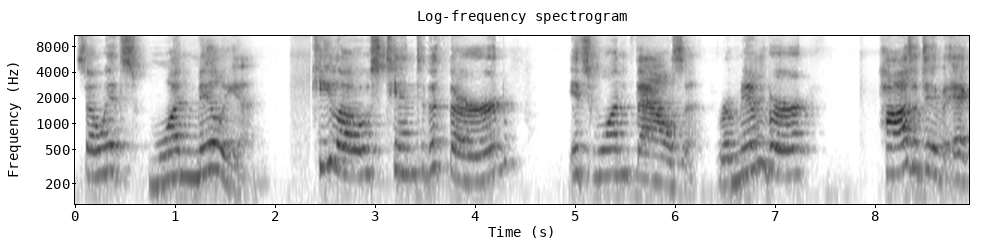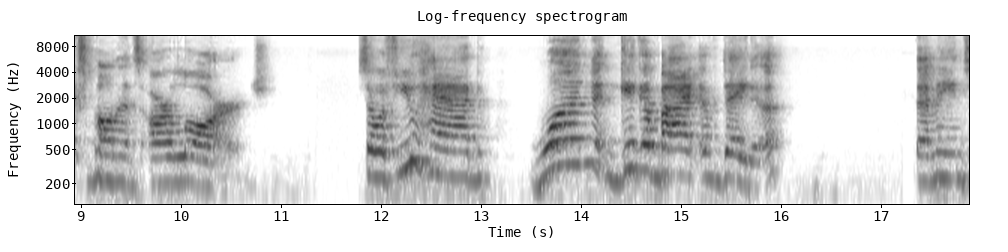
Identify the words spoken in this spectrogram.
So it's 1 million. Kilos, 10 to the third. It's 1,000. Remember, positive exponents are large. So if you had one gigabyte of data, that means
